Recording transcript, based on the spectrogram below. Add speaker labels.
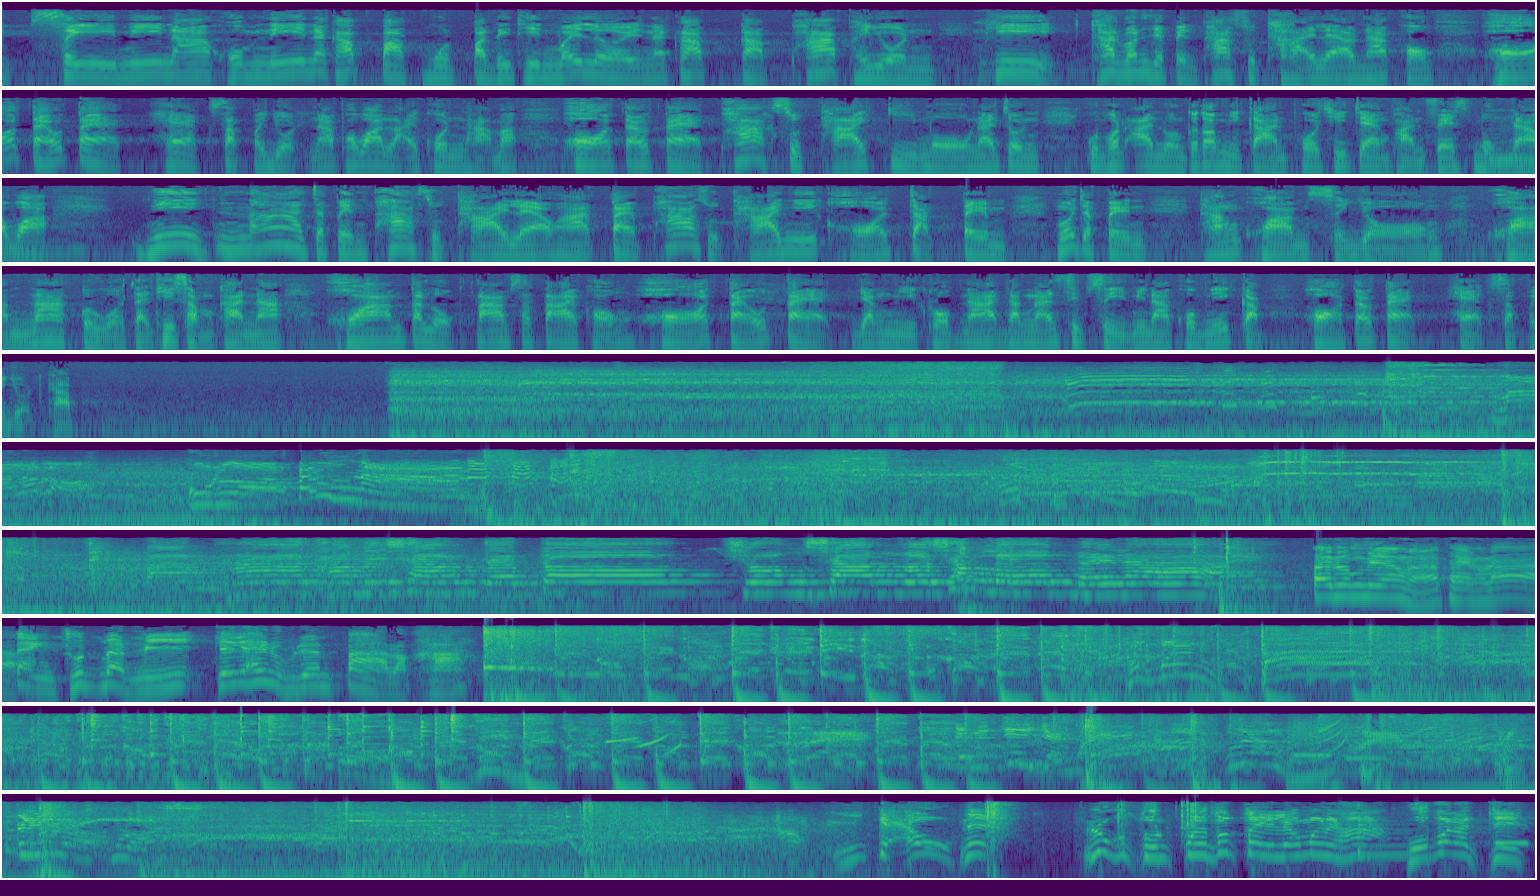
Speaker 1: 14 มีนาคมนี้นะครับปักหมุดปฏิทินไว้เลยนะครับกับภาพยนตร์ที่าดว่าน่าจะเป็นภาคสุดท้ายแล้วนะของหอแต๋วแตกแหกสับประโยชน์นะเพราะว่าหลายคนถามว่าหอแต๋วแตกภาคสุดท้ายกี่โมงนะจนคุณพจน์อานนท์ก็ต้องมีการโพสชี้แจงผ่าน Facebook นะว่า นี่น่าจะเป็นภาคสุดท้ายแล้วฮะแต่ภาคสุดท้ายนี้ขอจัดเต็มไม่ว่าจะเป็นทั้งความสยอง ความน่ากลัวแต่ที่สำคัญนะ ความตลกตามสไตล์ของหอแต๋วแตกยังมีครบนะ ดังนั้น 14 มีนาคมนี้กับหอแต๋วแตกแหกสับประโยชน์ครับ
Speaker 2: โรงเรียนเหรอแพงล่า
Speaker 3: แต่งชุดแบบนี้เจะจะให้หนูไปเดินป่าเหรอคะ
Speaker 2: ไอ้นิกกี้อย่างแท้หาเรื่องไอ้นี่หลอกกูเหรออ้าวไอ้แก้วนี่ลูกกระสุนปืนต้นตีนแล้วมึงเนี่ยฮะหัวมันอะจิก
